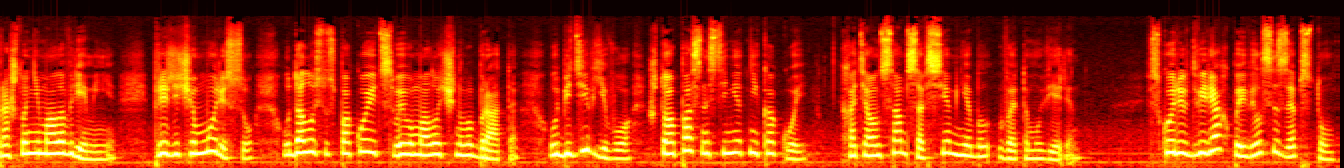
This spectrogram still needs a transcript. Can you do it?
Прошло немало времени, прежде чем Морису удалось успокоить своего молочного брата, убедив его, что опасности нет никакой, хотя он сам совсем не был в этом уверен. Вскоре в дверях появился Зепп Стумп.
